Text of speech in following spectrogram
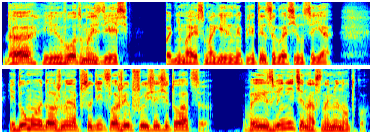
«Да, и вот мы здесь», — поднимаясь с могильной плиты, согласился я. «И думаю, должны обсудить сложившуюся ситуацию. Вы извините нас на минутку».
